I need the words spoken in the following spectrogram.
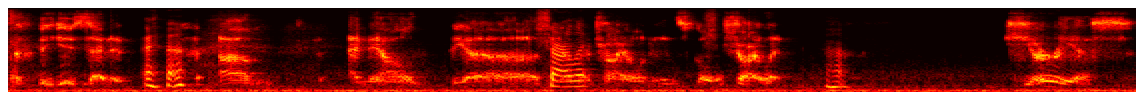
you said it. Um, and now the uh, Charlotte. the child in school, Charlotte. Uh-huh. Curious,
